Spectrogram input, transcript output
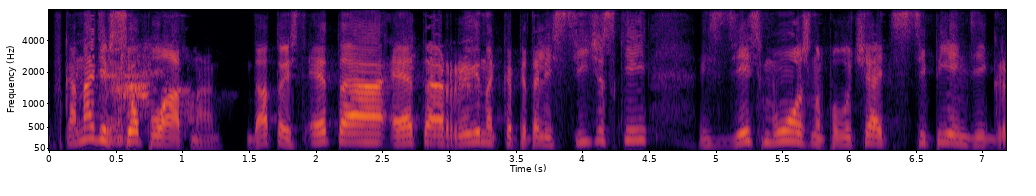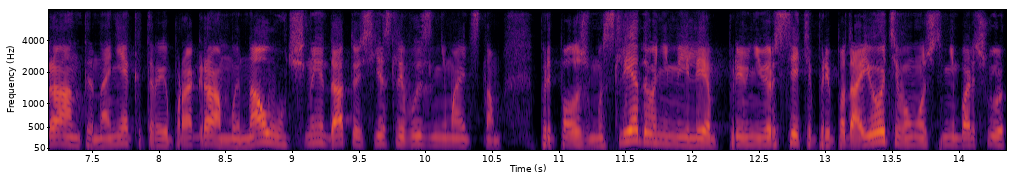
В Канаде все платно, да, то есть это, это рынок капиталистический, здесь можно получать стипендии, гранты на некоторые программы научные, да, то есть если вы занимаетесь там, предположим, исследованиями или при университете преподаете, вы можете небольшую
